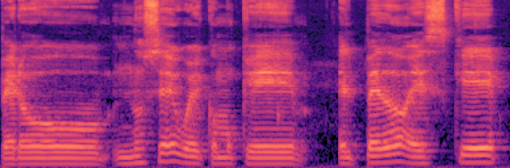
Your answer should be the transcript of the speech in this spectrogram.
Pero no sé, güey, como que el pedo es que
